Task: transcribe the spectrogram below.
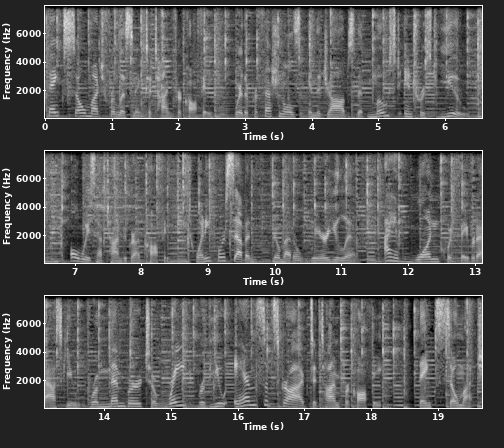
Thanks so much for listening to Time for Coffee, where the professionals in the jobs that most interest you always have time to grab coffee 24 7, no matter where you live. I have one quick favor to ask you. Remember to rate, review, and subscribe to Time for Coffee. Thanks so much.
